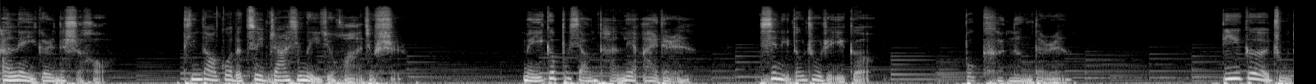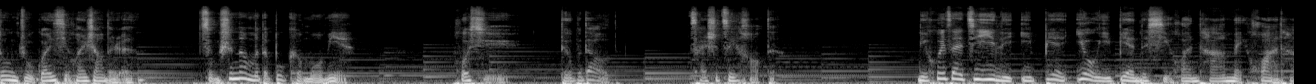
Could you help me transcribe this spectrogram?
暗恋一个人的时候，听到过的最扎心的一句话就是：每一个不想谈恋爱的人，心里都住着一个不可能的人。第一个主动主观喜欢上的人，总是那么的不可磨灭。或许得不到的，才是最好的。你会在记忆里一遍又一遍的喜欢他、美化他，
